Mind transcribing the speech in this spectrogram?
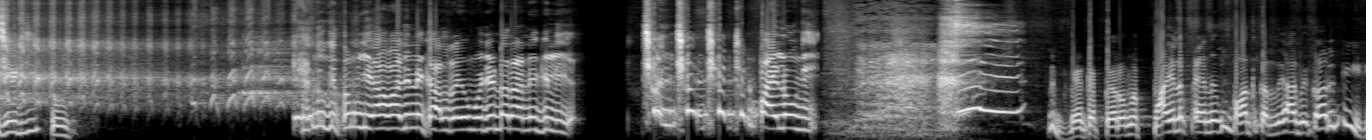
जी कह कि तुम ये आवाज़ें निकाल रहे हो, मुझे डराने के लिए। छन छन छन छन पायलोगी मैं के पैरों में पायल पहने बात कर रहे हैं बेकार की।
